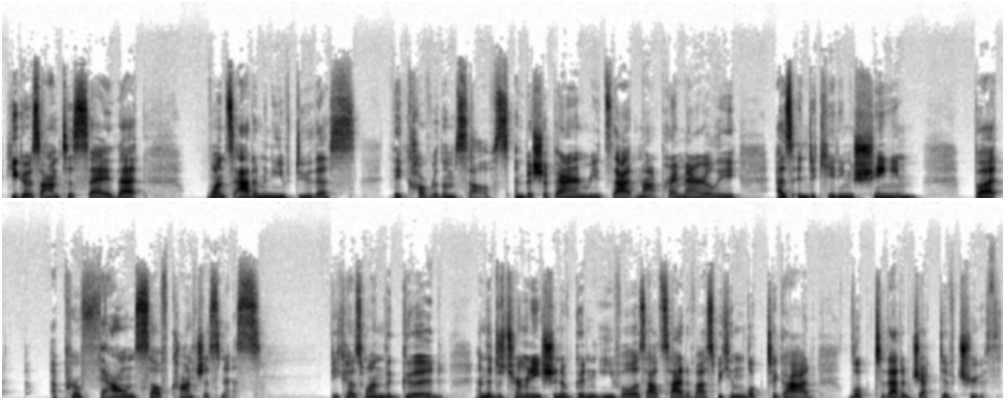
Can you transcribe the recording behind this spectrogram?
He goes on to say that once Adam and Eve do this, they cover themselves. And Bishop Barron reads that not primarily as indicating shame, but a profound self consciousness. Because when the good and the determination of good and evil is outside of us, we can look to God, look to that objective truth.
